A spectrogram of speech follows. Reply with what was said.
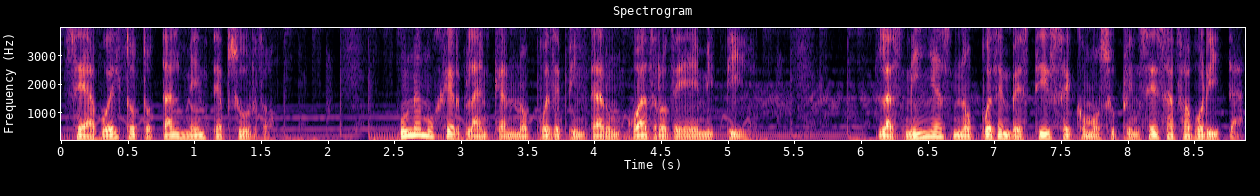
se ha vuelto totalmente absurdo. Una mujer blanca no puede pintar un cuadro de Emmett Till. Las niñas no pueden vestirse como su princesa favorita.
